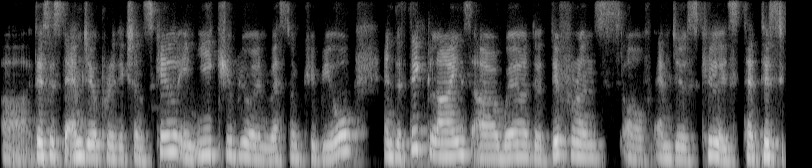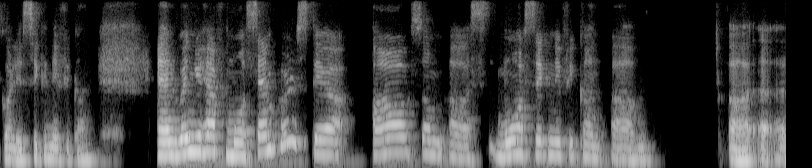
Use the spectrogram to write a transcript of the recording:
uh, this is the MJO prediction scale in EQBO and Western QBO, and the thick lines are where the difference of MJO skill is statistically significant. And when you have more samples, there are some uh, more significant um, uh, uh, uh,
